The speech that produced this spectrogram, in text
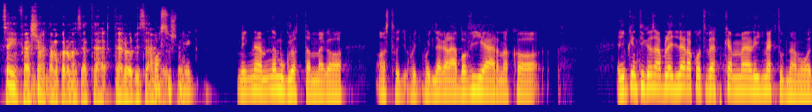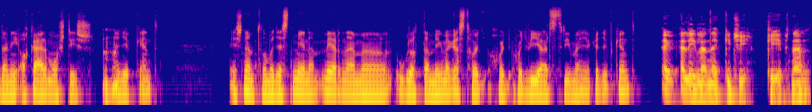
Szegény felsőt nem akarom ezzel ter- terrorizálni. Basszus, még, még nem, nem ugrottam meg a, azt, hogy, hogy, hogy legalább a VR-nak a... Egyébként igazából egy lerakott webcammel így meg tudnám oldani, akár most is uh-huh. egyébként. És nem tudom, hogy ezt miért nem, miért nem uh, ugrottam még meg ezt, hogy, hogy, hogy VR-t streameljek egyébként. Elég lenne egy kicsi kép, nem?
